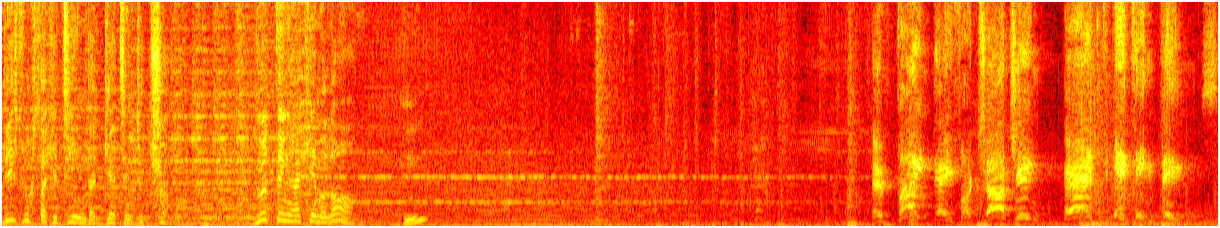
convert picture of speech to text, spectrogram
This looks like a team that gets into trouble. Good thing I came along. Hmm? A fine day for charging and hitting things.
